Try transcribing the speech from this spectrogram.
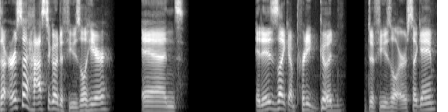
the Ursa has to go diffusal here, and it is like a pretty good diffusal Ursa game.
